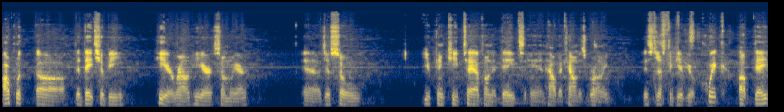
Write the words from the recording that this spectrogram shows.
I'll put uh, the date should be here, around here somewhere, uh, just so you can keep tabs on the dates and how the account is growing. It's just to give you a quick update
